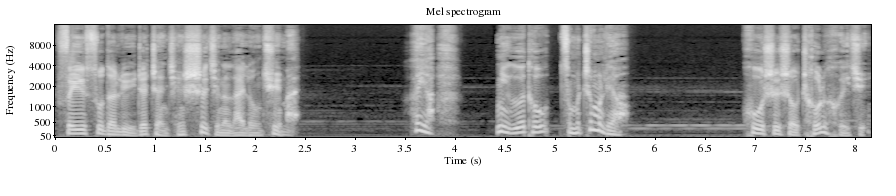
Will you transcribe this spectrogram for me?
飞速的捋着整件事情的来龙去脉。哎呀，你额头怎么这么凉？护士手抽了回去。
